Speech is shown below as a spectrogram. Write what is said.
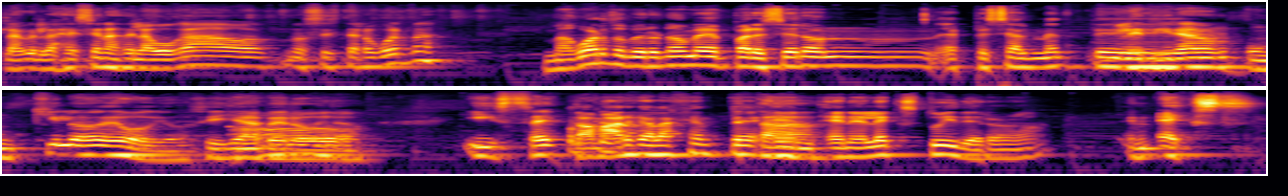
la- las escenas del abogado, no sé si te recuerdas, Me acuerdo, pero no me parecieron especialmente. le tiraron un kilo de odio, sí, ya, Ah, pero... mira. Y ¿sabes por Está qué? amarga la gente Está- en, en el ex Twitter, ¿o ¿no? En ex,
